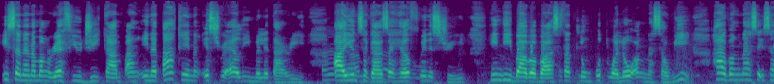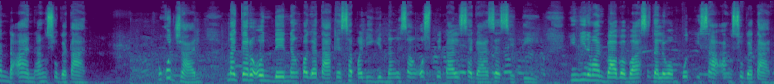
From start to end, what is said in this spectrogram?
isa na namang refugee camp ang inatake ng Israeli military. Ayon sa Gaza Health Ministry, hindi bababa sa 38 ang nasawi habang nasa 100 ang sugatan. Bukod dyan, nagkaroon din ng pag-atake sa paligid ng isang ospital sa Gaza City. Hindi naman bababa sa 21 ang sugatan.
